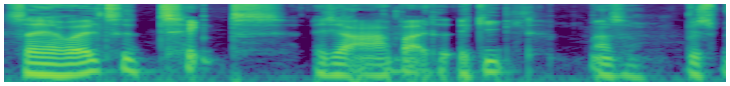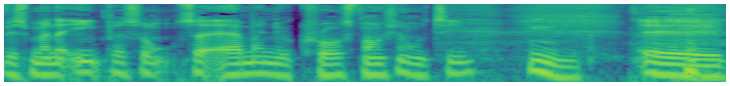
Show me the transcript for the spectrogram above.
Så jeg har jo altid tænkt, at jeg arbejdede agilt. Altså, hvis, hvis man er en person, så er man jo cross-functional team. Hmm. Øh,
